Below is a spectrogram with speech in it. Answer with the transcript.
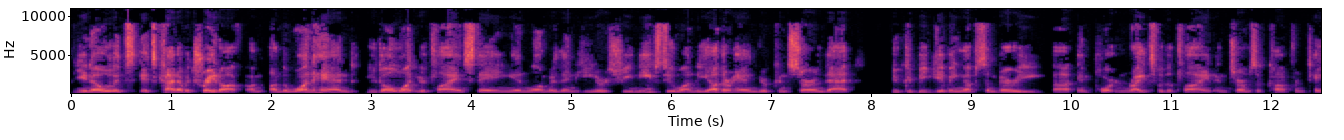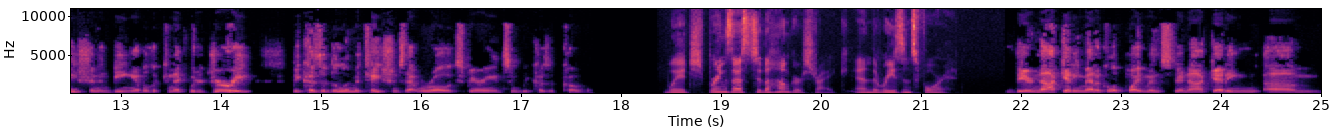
you know, it's it's kind of a trade off. On, on the one hand, you don't want your client staying in longer than he or she needs to. On the other hand, you're concerned that you could be giving up some very uh, important rights for the client in terms of confrontation and being able to connect with a jury because of the limitations that we're all experiencing because of COVID. Which brings us to the hunger strike and the reasons for it. They're not getting medical appointments. They're not getting um,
